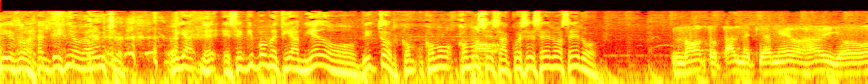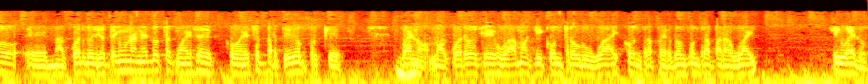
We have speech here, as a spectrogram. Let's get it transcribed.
y- y Ronaldinho Gaucho. Oiga, e- ese equipo metía miedo, Víctor. ¿Cómo, cómo, cómo se sacó ese 0 a 0? No, total, metía miedo, Javi. Yo eh, me acuerdo, yo tengo una anécdota con ese con ese partido porque, bueno, me acuerdo que jugamos aquí contra Uruguay, contra, perdón, contra Paraguay. Y bueno,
